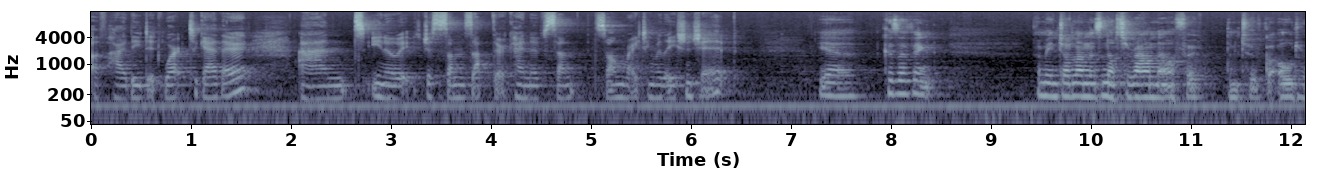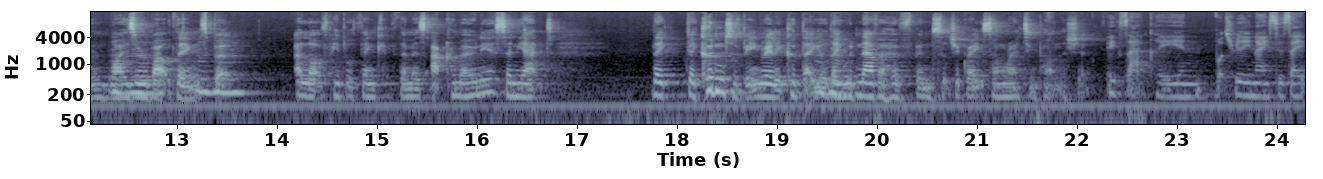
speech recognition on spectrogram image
of how they did work together. And, you know, it just sums up their kind of some songwriting relationship. Yeah, because I think, I mean, John Lennon's not around now for them to have got older and wiser mm-hmm. about things, mm-hmm. but a lot of people think of them as acrimonious, and yet they they couldn't have been really could they mm-hmm. or they mm-hmm. would never have been such a great songwriting partnership exactly and what's really nice is i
